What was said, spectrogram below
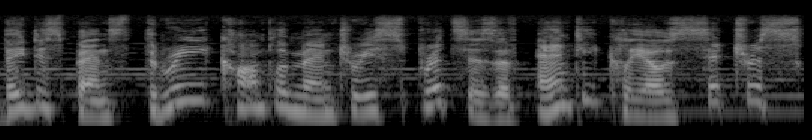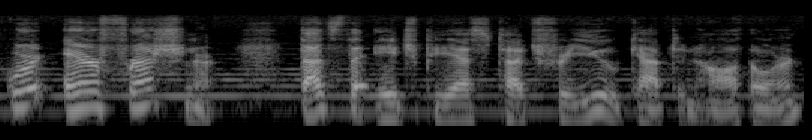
They dispense three complimentary spritzes of Auntie Cleo's Citrus Squirt Air Freshener. That's the HPS touch for you, Captain Hawthorne.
